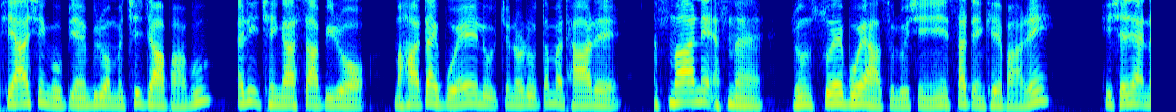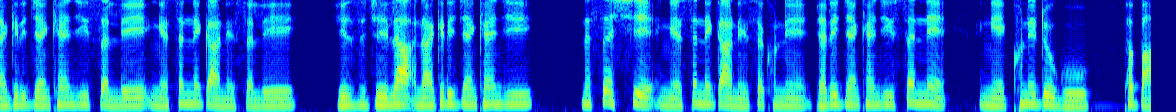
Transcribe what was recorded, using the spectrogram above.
ဖျားရှင်ကိုပြန်ပြီးတော့မချစ်ကြပါဘူးအဲ့ဒီအချိန်ကစပြီးတော့မဟာတိုက်ပွဲလို့ကျွန်တော်တို့သတ်မှတ်ထားတဲ့အမှားနဲ့အမှန်လွန်ဆွဲပွဲဟာဆိုလို့ရှိရင်စတင်ခဲ့ပါတယ်ဟိရှယအနာဂတိကျမ်းခန်းကြီး14ငွေ7ကနေ14ယေဇကျေလအနာဂတိကျမ်းခန်းကြီး28ငွေ7ကနေ19ဗျာဒိတ်ကျမ်းခန်းကြီး7ငွေ9တို့ကိုဖတ်ပါ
